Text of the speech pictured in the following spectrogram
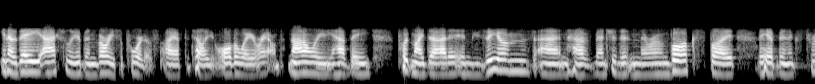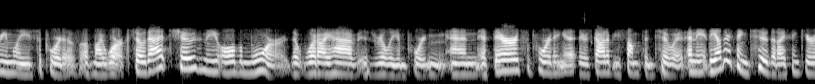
You know, they actually have been very supportive, I have to tell you, all the way around. Not only have they put my data in museums and have mentioned it in their own books, but they have been extremely supportive of my work. So that shows me all the more that what I have is really important. And if they're supporting it, there's got to be something to it. And the, the other thing, too, that I think your,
